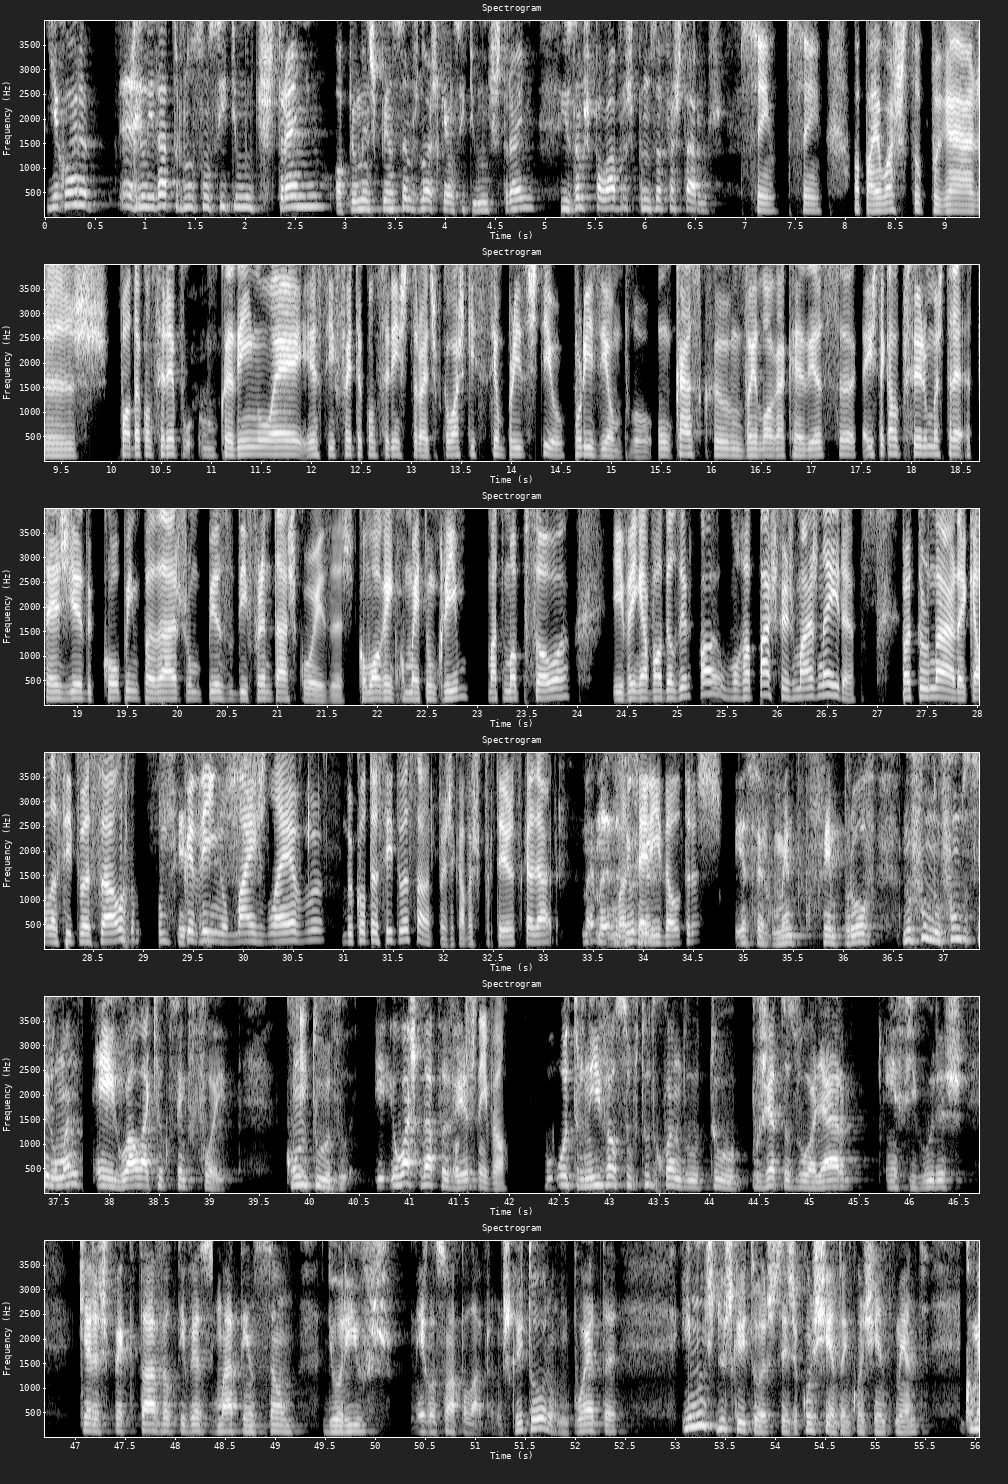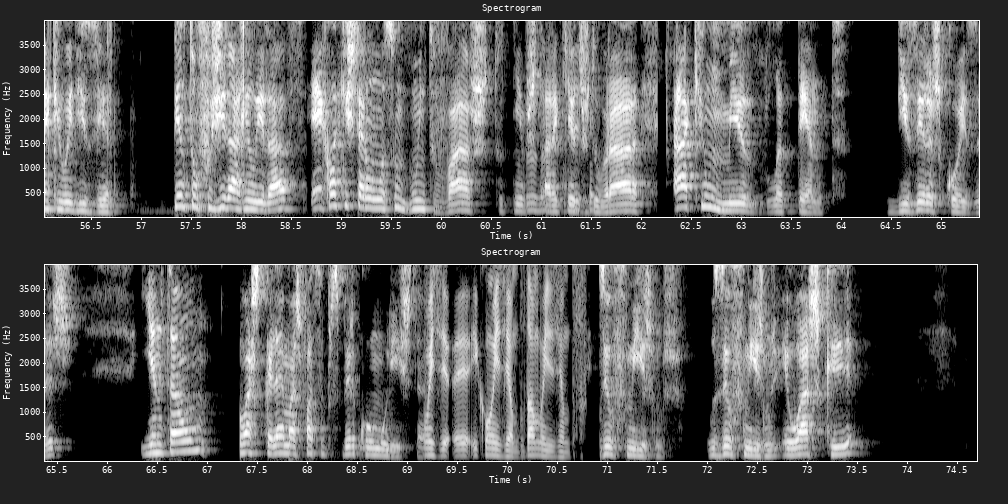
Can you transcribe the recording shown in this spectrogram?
E agora a realidade tornou-se um sítio muito estranho, ou pelo menos pensamos nós que é um sítio muito estranho, e usamos palavras para nos afastarmos. Sim, sim. Opa, eu acho que se tu pegares. Pode acontecer um bocadinho é esse efeito acontecer em esteroides, porque eu acho que isso sempre existiu. Por exemplo, um caso que me veio logo à cabeça, isto acaba por ser uma estratégia de coping para dar um peso diferente às coisas. Como alguém comete um crime, mata uma pessoa e vem a avó dele dizer: oh, um rapaz fez mais neira para tornar aquela situação um sim, bocadinho sim. mais leve do que outra situação. Depois acabas por ter, se calhar, mas, mas uma eu, série eu, de outras. Esse argumento que sempre houve, no fundo, no fundo, o ser humano é igual àquilo que sempre foi. Contudo, sim. eu acho que dá para ver outro nível. outro nível, sobretudo quando tu projetas o olhar em figuras que era expectável que tivesse uma atenção de orivos em relação à palavra. Um escritor, um poeta e muitos dos escritores, seja consciente ou inconscientemente, como é que eu ia dizer? Tentam fugir à realidade. É claro que isto era um assunto muito vasto, tínhamos de estar aqui a desdobrar. Há aqui um medo latente de dizer as coisas, e então eu acho que se calhar é mais fácil perceber com o humorista. E com um exemplo, dá-me um exemplo. Os eufemismos. Os eufemismos, eu acho que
